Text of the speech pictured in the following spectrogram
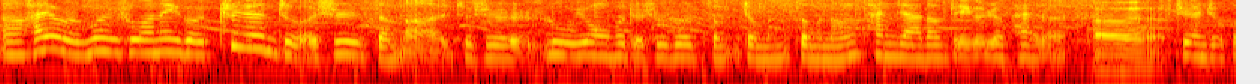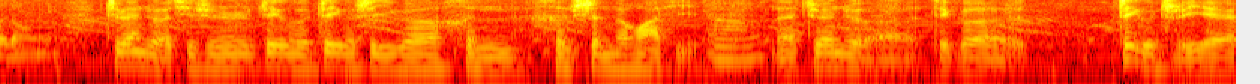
嗯，还有人问说，那个志愿者是怎么就是录用，或者是说怎么怎么怎么能参加到这个热派的呃志愿者活动里？志愿者其实这个这个是一个很很深的话题。嗯，呃，志愿者这个。这个职业，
